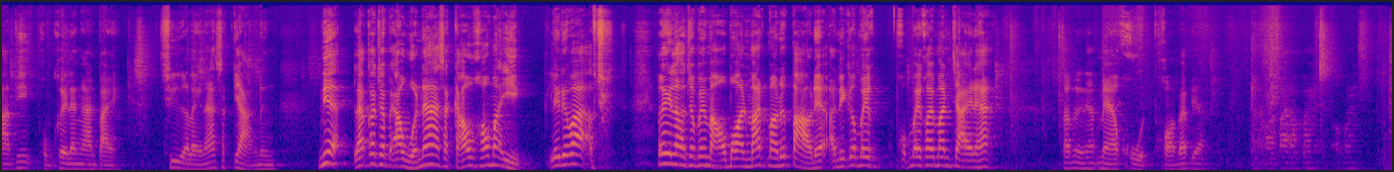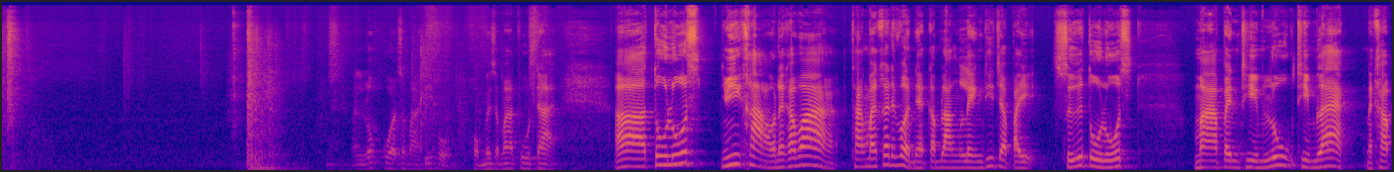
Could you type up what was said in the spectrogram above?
ตามที่ผมเคยรายงานไป ชื่ออะไรนะสักอย่างหนึ่งเนี่ยแล้วก็จะไปเอาหัวหน้าสเกลเขามาอีก เรียกได้ว่าเฮ้ยเราจะไปเหมาบอลมัดมาหรือเปล่าเนี่ยอันนี้ก็ไม่ไม่ค่อยมั่นใจนะฮะแป๊บนึงนะแมวขูดขอแป๊บเดียวเอาไปเอาไปเอาไป มันรบกวนสมาธิผม ผมไม่สามารถพูดได้ตูลูสมีข่าวนะครับว่าทางไมเคิลเดเวิร์ดเนี่ยกำลังเล็งที่จะไปซื้อตูลูสมาเป็นทีมลูกทีมแรกนะครับ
